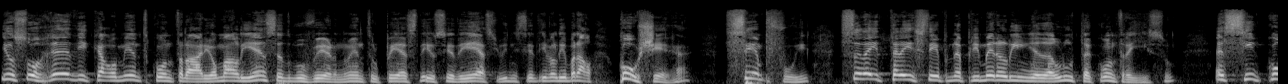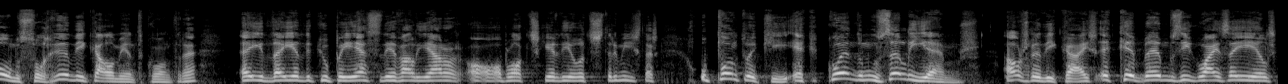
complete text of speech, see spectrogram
Eu sou radicalmente contrário a uma aliança de governo entre o PSD, o CDS e o Iniciativa Liberal com o Chega. Sempre fui. Serei, terei sempre na primeira linha da luta contra isso. Assim como sou radicalmente contra a ideia de que o PS deve aliar ao, ao, Bloco de Esquerda e a outros extremistas. O ponto aqui é que quando nos aliamos aos radicais, acabamos iguais a eles,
